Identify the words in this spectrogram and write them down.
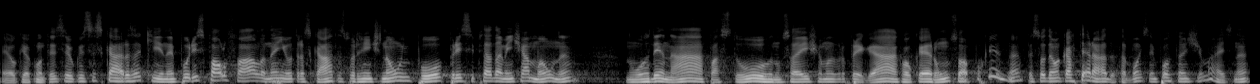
É o que aconteceu com esses caras aqui, né? Por isso Paulo fala, né, em outras cartas, para a gente não impor precipitadamente a mão, né? Não ordenar pastor, não sair chamando para pregar qualquer um só porque né, a pessoa deu uma carteirada, tá bom? Isso é importante demais, né?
